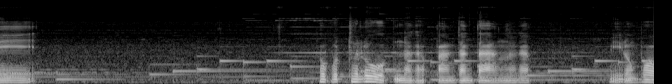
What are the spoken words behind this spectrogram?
มีพระพุทธรูปนะครับปางต่างๆนะครับ มีหลวงพ่อ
